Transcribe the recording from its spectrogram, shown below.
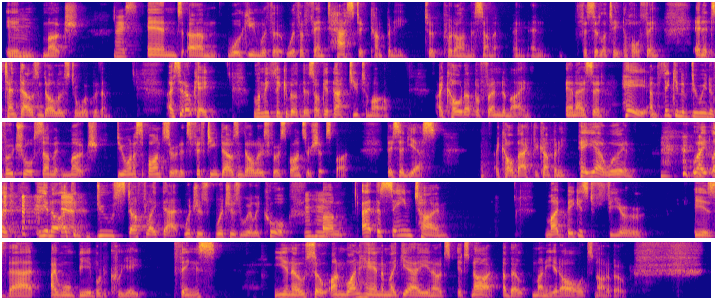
in mm. March. Nice. And um, working with a with a fantastic company to put on the summit and, and facilitate the whole thing. And it's ten thousand dollars to work with them. I said, okay, let me think about this. I'll get back to you tomorrow. I called up a friend of mine and I said, hey, I'm thinking of doing a virtual summit in March. Do you want to sponsor it? It's $15,000 for a sponsorship spot. They said, yes. I called back the company. Hey, yeah, we're in. right like you know yeah. i can do stuff like that which is which is really cool mm-hmm. um, at the same time my biggest fear is that i won't be able to create things you know so on one hand i'm like yeah you know it's it's not about money at all it's not about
